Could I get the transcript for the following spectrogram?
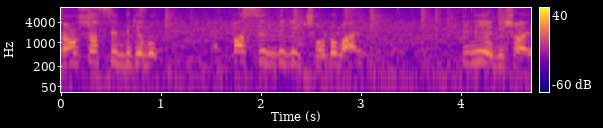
নরসাদ সিদ্দিক এবং আব্বাস সিদ্দিকীর ছোট ভাই, তিনি এ বিষয়ে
